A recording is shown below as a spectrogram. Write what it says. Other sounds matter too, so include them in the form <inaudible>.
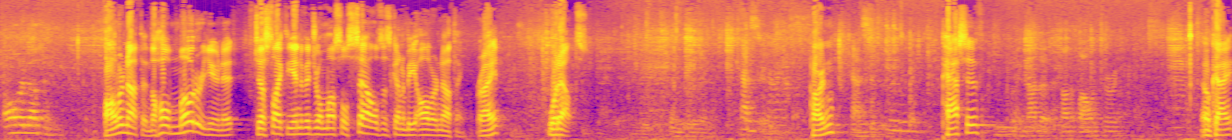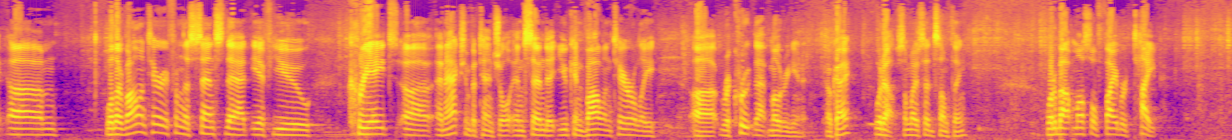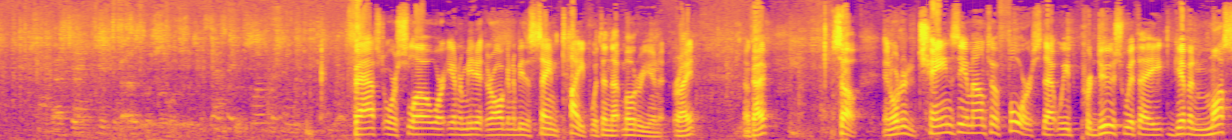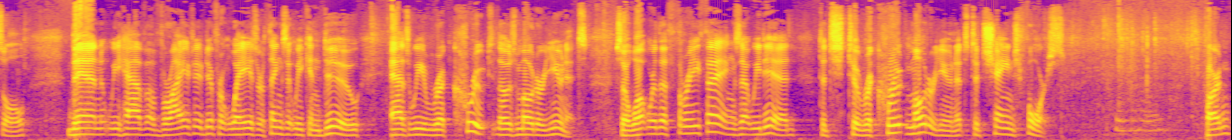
All or nothing. All or nothing. The whole motor unit, just like the individual muscle cells, is going to be all or nothing, right? What else? Passive. Pardon? Passive. Passive? Not a, not a voluntary. Okay. Um, well, they're voluntary from the sense that if you create uh, an action potential and send it, you can voluntarily uh, recruit that motor unit. Okay? What else? Somebody said something. What about muscle fiber type? Fast or slow or intermediate, they're all going to be the same type within that motor unit, right? Okay? So, in order to change the amount of force that we produce with a given muscle, then we have a variety of different ways or things that we can do as we recruit those motor units. So, what were the three things that we did to, to recruit motor units to change force? Pardon?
